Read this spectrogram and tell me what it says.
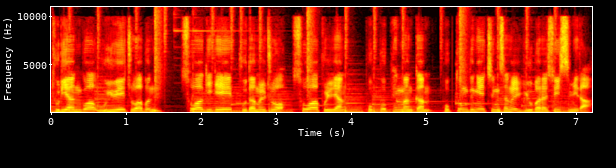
두리안과 우유의 조합은 소화기계에 부담을 주어 소화 불량, 복부 팽만감, 복통 등의 증상을 유발할 수 있습니다.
